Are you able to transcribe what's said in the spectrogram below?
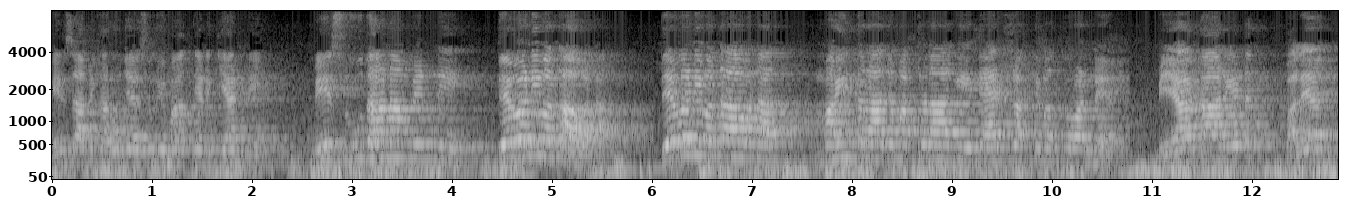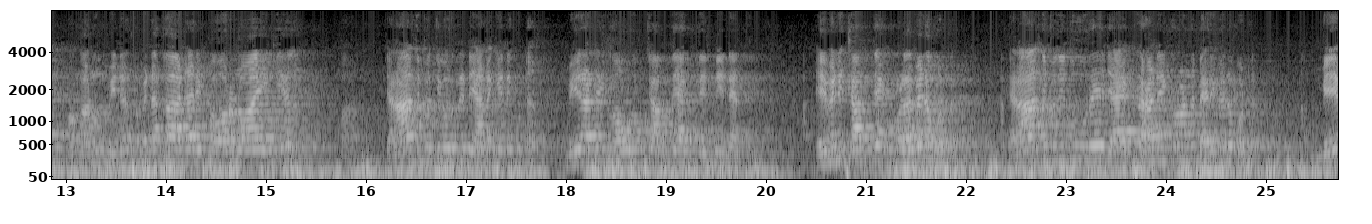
ඒ නිසා අපි කරුජය සූරිය මහත්තයාට කියන්නේ මේ සූදානම් වෙන්නේ දෙවනි වතාවට. දෙවනි වතාවටත් මහින්ද රාජපක්ෂලාගේ දෑත් ශක්තිමත් කරන්නේ. මේ ආකාරයට බලය මං අනු වෙන වෙන කාට හරි පවරනවායි කියලා ජනාධිපතිවරණයට යන කෙනෙකුට මේ රටේ කවුරුත් ඡන්දයක් දෙන්නේ නැත. එවැනි ඡන්දයක් නොලැබෙනකොට ජනාධිපති ධූරයේ ජයග්‍රහණය කරන්න බැරි වෙනකොට මේ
